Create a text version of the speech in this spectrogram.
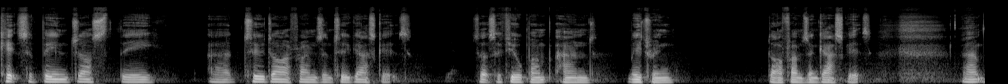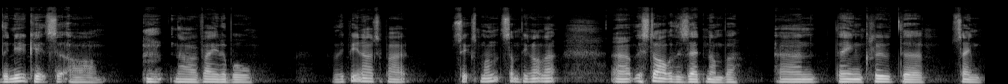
kits have been just the uh, two diaphragms and two gaskets. Yeah. So that's a fuel pump and metering diaphragms and gaskets. Um, the new kits that are now available, they've been out about six months, something like that. Uh, they start with a Z number and they include the same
